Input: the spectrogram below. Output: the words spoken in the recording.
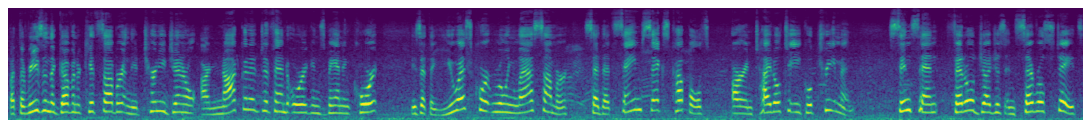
But the reason the Governor Kitzhaber and the Attorney General are not going to defend Oregon's ban in court is that the U.S. court ruling last summer said that same sex couples are entitled to equal treatment. Since then, federal judges in several states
